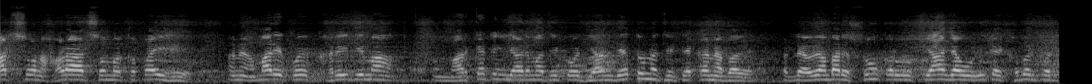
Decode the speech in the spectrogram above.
આઠસો ને સાડા આઠસોમાં કપાય છે. અને અમારી કોઈ ખરીદીમાં માર્કેટિંગ યાર્ડમાંથી કોઈ ધ્યાન દેતું નથી ટેકાના ભાવે. એટલે હવે અમારે શું કરવું, ક્યાં જવું, એ કંઈ ખબર પડતી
